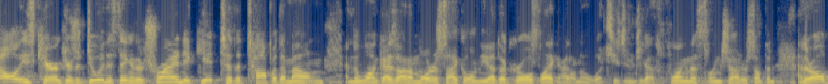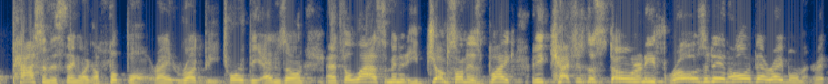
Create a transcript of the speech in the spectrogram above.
all these characters are doing this thing and they're trying to get to the top of the mountain. And the one guy's on a motorcycle and the other girl's like, I don't know what she's doing. She got flung in a slingshot or something. And they're all passing this thing like a football, right? Rugby toward the end zone. And at the last minute, he jumps on his bike and he catches the stone and he throws it in all at that right moment, right?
